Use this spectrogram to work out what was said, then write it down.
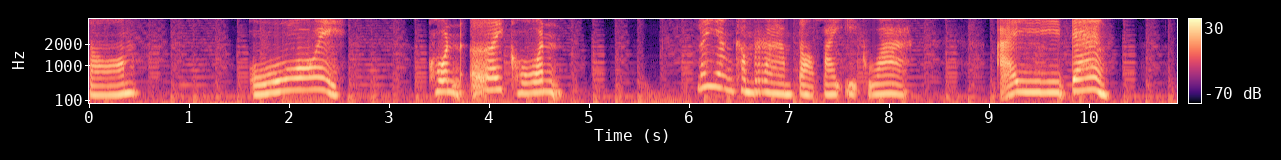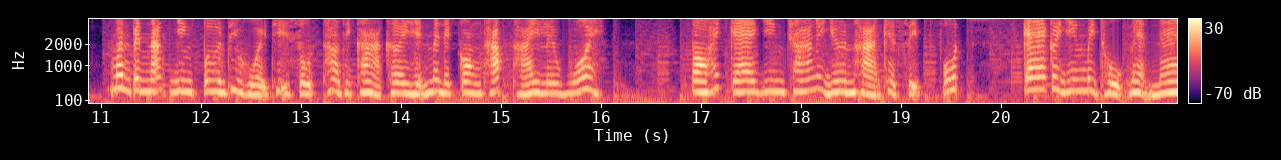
ซ้อม โอ้ย คนเอ้ยคน และยังคำรามต่อไปอีกว่า ไอ้แดง มันเป็นนักยิงปืนที่ห่วยที่สุดเท่าที่ข้าเคยเห็นมาในกองทัพไทยเลยเว้ย ต่อให้แกยิงช้างยืนห่างแค่สิบฟุต แกก็ยิงไม่ถูกแน่แน่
